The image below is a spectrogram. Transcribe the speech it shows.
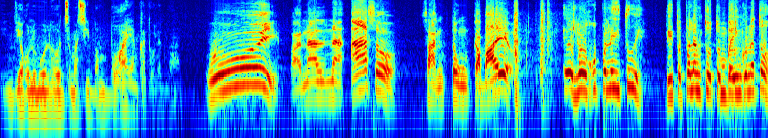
Hindi ako lumulhod sa masibang buhay ang katulad mo. Uy! Panal na aso! Santong kabayo! Eh, loko pala ito eh. Dito palang tutumbahin ko na to.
